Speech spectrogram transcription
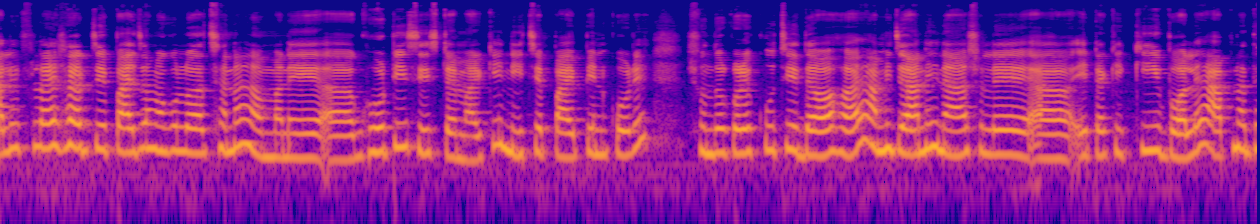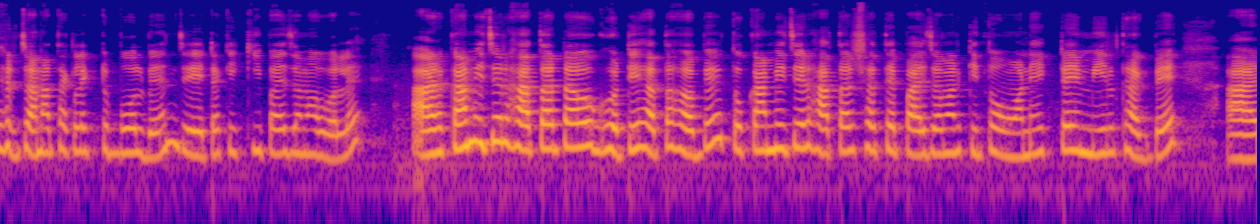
আলিফ্লাইহার যে পায়জামাগুলো আছে না মানে ঘটি সিস্টেম আর কি, নিচে পাইপিং করে সুন্দর করে কুচিয়ে দেওয়া হয়। আমি জানি না আসলে এটাকে কি বলে। আপনাদের জানা থাকলে একটু বলবেন যে এটাকে কি পায়জামা বলে। আর কামিজের হাতাটাও ঘটি হাতা হবে। তো কামিজের হাতার সাথে পায়জামার কিন্তু অনেকটাই মিল থাকবে। আর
